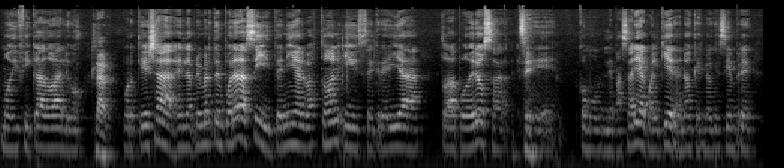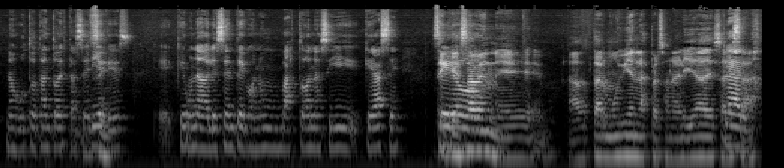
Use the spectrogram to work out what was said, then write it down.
modificado algo. claro, Porque ella en la primera temporada sí tenía el bastón y se creía toda poderosa, Sí. eh, como le pasaría a cualquiera, ¿no? Que es lo que siempre nos gustó tanto de esta serie, Sí. que es eh, que un adolescente con un bastón así que hace. Sí, Pero, que saben eh, adaptar muy bien las personalidades a, Claro. esa,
